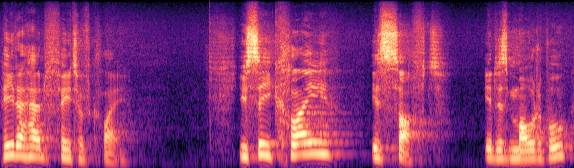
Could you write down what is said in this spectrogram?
Peter had feet of clay. You see, clay is soft, it is moldable,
